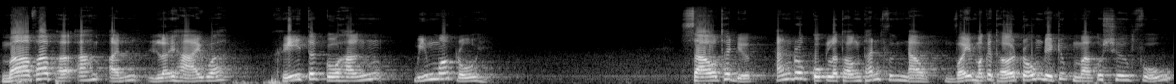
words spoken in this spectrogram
Ma pháp hở ám ảnh lợi hại quá. Khí tức của hắn biến mất rồi. Sao thấy được? Hắn rốt cuộc là thần thánh phương nào? Vậy mà cái thợ trốn đi trước mặt của sư phụ.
